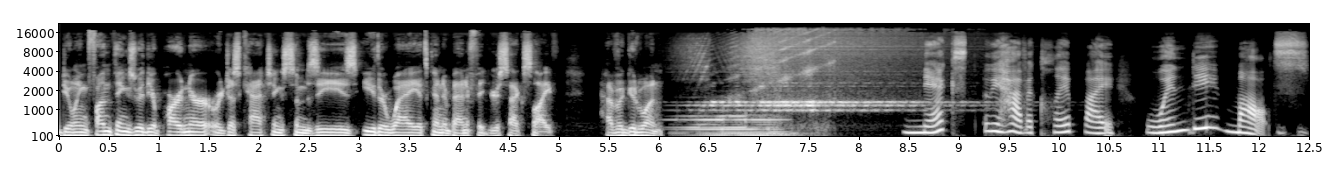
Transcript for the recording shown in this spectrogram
doing fun things with your partner or just catching some Z's. Either way, it's going to benefit your sex life. Have a good one. Next, we have a clip by Wendy Maltz.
